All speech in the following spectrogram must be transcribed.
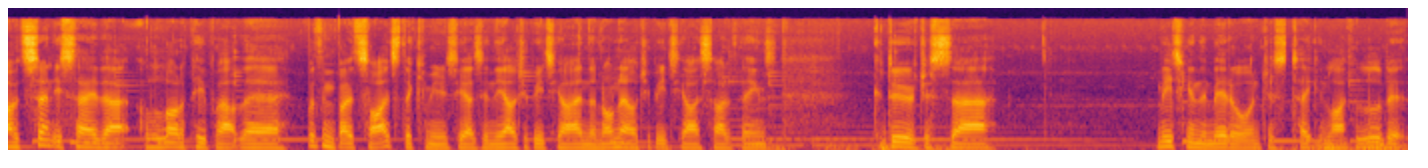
I would certainly say that a lot of people out there, within both sides of the community, as in the LGBTI and the non-LGBTI side of things, could do with just uh, meeting in the middle and just taking life a little bit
